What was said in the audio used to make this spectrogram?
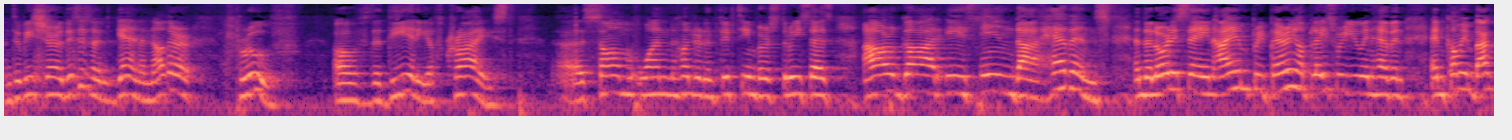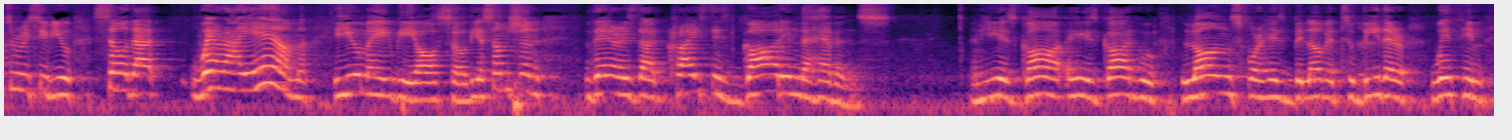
And to be sure, this is again another proof of the deity of Christ uh, Psalm 115, verse 3 says, Our God is in the heavens. And the Lord is saying, I am preparing a place for you in heaven and coming back to receive you so that where I am, you may be also. The assumption there is that Christ is God in the heavens. And he is God, he is God who longs for his beloved to be there with him,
